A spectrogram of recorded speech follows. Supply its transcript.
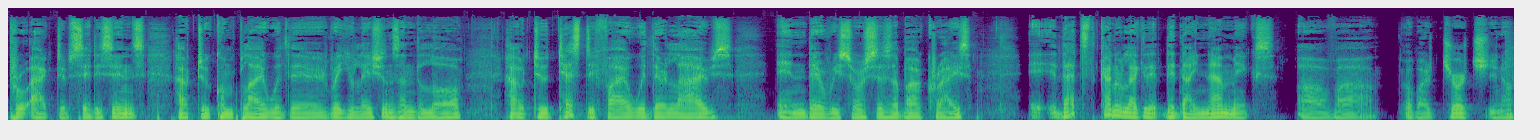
proactive citizens, how to comply with the regulations and the law, how to testify with their lives and their resources about Christ. That's kind of like the, the dynamics of uh, of our church. You know,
